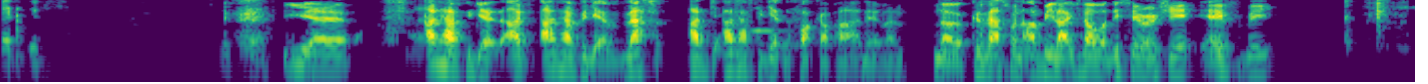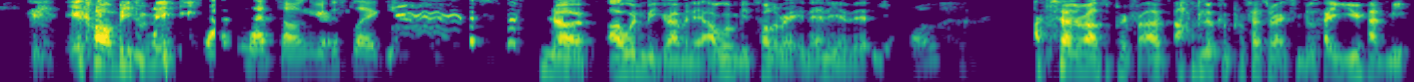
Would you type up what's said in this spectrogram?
It's- it's a- yeah, I'd have to get. I'd, I'd have to get. That's. I'd, I'd have to get the fuck up out of there, man. No, because that's when I'd be like, you know what, this hero shit it ain't for me. It can't be for me. that tongue, you're just like, No, I wouldn't be grabbing it. I wouldn't be tolerating any of it. you know? no. I'd turn around to Prof- I'd look at Professor X and be like, "You had me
